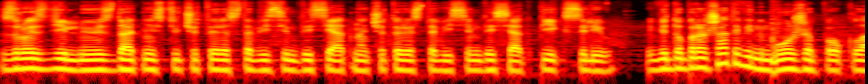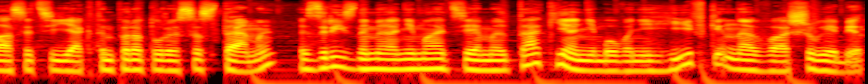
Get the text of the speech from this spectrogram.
з роздільною здатністю 480 на 480 пікселів. Відображати він може по класиці як температури системи з різними анімаціями, так і анімовані гіфки на ваш вибір.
